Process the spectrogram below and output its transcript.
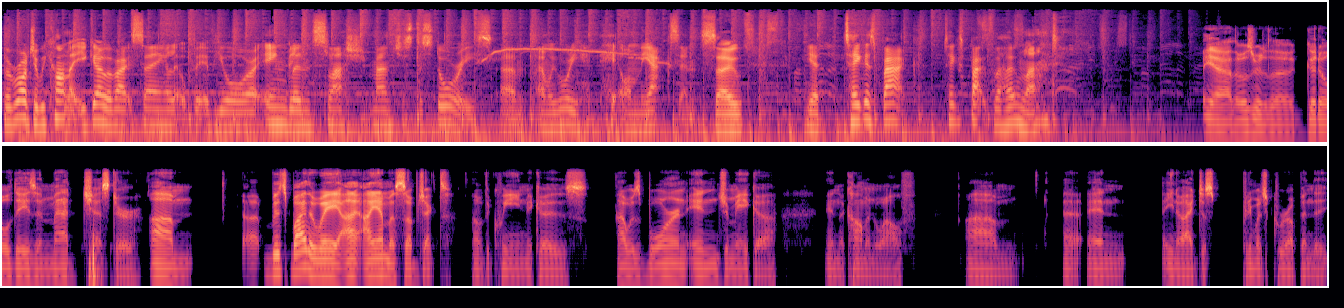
But Roger, we can't let you go without saying a little bit of your England slash Manchester stories, um, and we've already hit on the accent. So, yeah, take us back, take us back to the homeland. Yeah, those are the good old days in Manchester. Um, uh, which, by the way, I, I am a subject of the Queen because I was born in Jamaica, in the Commonwealth, um, uh, and you know I just pretty much grew up in the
